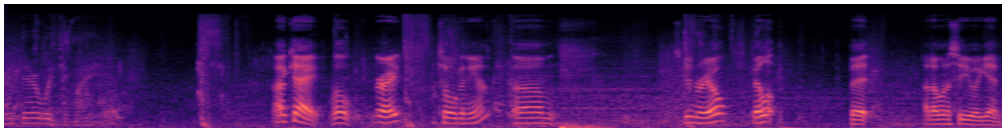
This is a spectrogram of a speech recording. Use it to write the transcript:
Right there with you, buddy. Okay, well, great talking to you. Um, it's been real, Philip, but I don't want to see you again.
